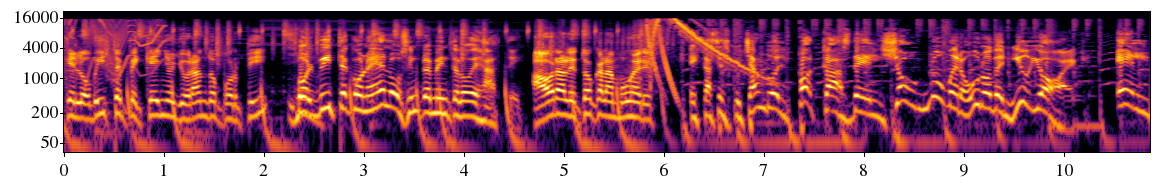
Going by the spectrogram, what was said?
que lo viste pequeño llorando por ti? ¿Volviste con él o simplemente lo dejaste? Ahora le toca a las mujeres. Estás escuchando el podcast del show número uno de New York, El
